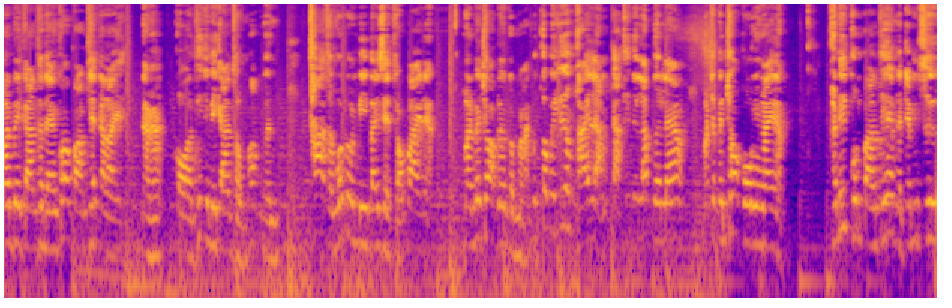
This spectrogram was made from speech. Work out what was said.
มันเป็นการแสดงข้อความเท็จอะไรนะฮะก่อนที่จะมีการส่งมอบเงิน ถ้าสมมติมันมีใบเสร็จสองใบเนี่ย มันไม่ชอบด้วยกฎหมาย มันก็เป็นเรื่องภายหลังจากที่ได้รับเงินแล้ว มันจะเป็นช่อโกงยังไงอะคราวนี้คุณปานเทพเนี่ยแกไปซื้อ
